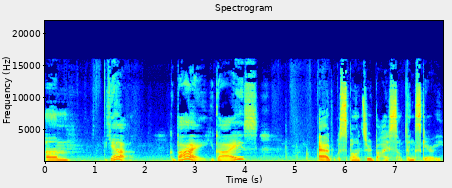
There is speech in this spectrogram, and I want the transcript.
Um yeah. Goodbye, you guys. Ad was sponsored by Something Scary.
